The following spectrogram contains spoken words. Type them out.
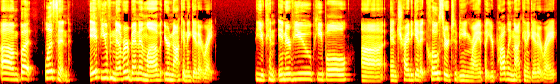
Um, but listen, if you've never been in love, you're not going to get it right. You can interview people uh, and try to get it closer to being right, but you're probably not going to get it right.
